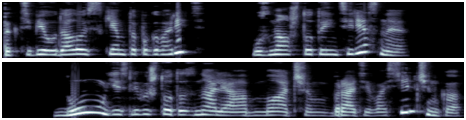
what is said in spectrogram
Так тебе удалось с кем-то поговорить? Узнал что-то интересное? Ну, если вы что-то знали о младшем брате Васильченко,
